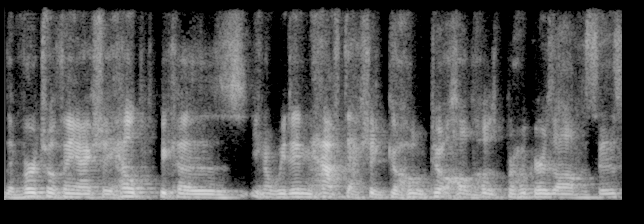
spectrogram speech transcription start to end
the virtual thing actually helped because you know we didn't have to actually go to all those brokers offices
